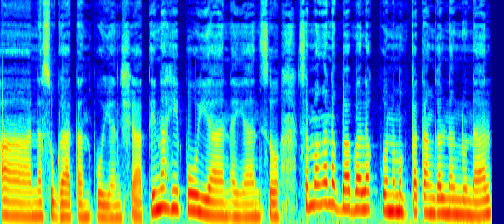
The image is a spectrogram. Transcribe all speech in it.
ah, nasugatan po yan siya. Tinahi po yan. Ayan. So, sa mga nagbabalak po na magpatanggal ng nunal,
